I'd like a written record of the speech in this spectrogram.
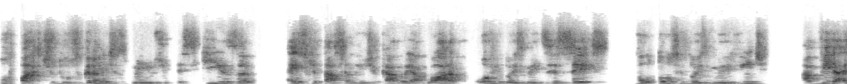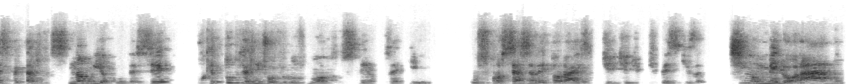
por parte dos grandes meios de pesquisa. É isso que está sendo indicado aí agora. Houve em 2016, voltou-se em 2020. Havia a expectativa que isso não ia acontecer, porque tudo que a gente ouviu nos novos tempos é que os processos eleitorais de, de, de pesquisa tinham melhorado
